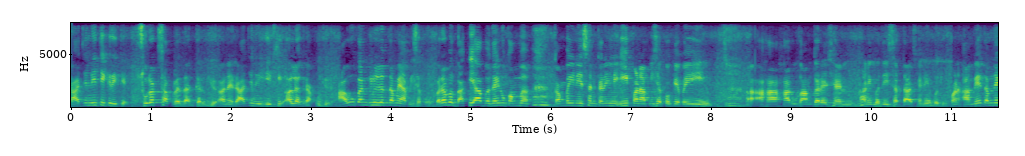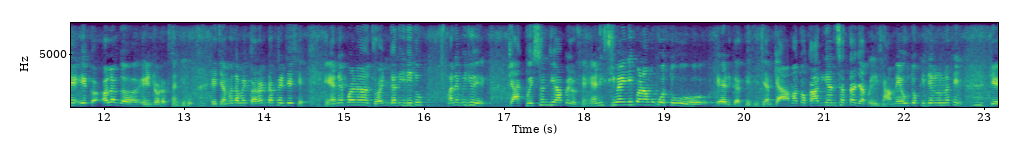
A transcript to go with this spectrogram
રાજનીતિક રીતે સુરક્ષા પ્રદાન કરવી જોઈએ અને રાજનીતિથી અલગ રાખવું જોઈએ. આવું કન્ક્લુઝન તમે આપી શકો. બરાબર? બાકી આ બધાનું કમ્બાઇનેશન કરીને એ પણ આપી શકો કે ભાઈ, હા સારું કામ કરે છે, ઘણી બધી સત્તા છે ને એ બધું. પણ આ મેં તમને એક અલગ ઇન્ટ્રોડક્શન કીધું કે જેમાં તમે કરંટ અફેર જે છે, એને પણ જોઈન કરી દીધું. અને બીજું એક કે આ ક્વેશ્ચન જે આપેલો છે, એની સિવાયની પણ અમુક વસ્તુ એડ કરી દીધી. જેમ કે આમાં તો કાર્ય અને સત્તા જ આપેલી છે. આમાં એવું તો કીધેલું નથી કે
